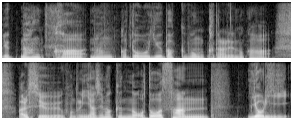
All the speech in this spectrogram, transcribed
いやなんかなんかどういうバックボーン語られるのかある種本当に矢島くんのお父さんより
